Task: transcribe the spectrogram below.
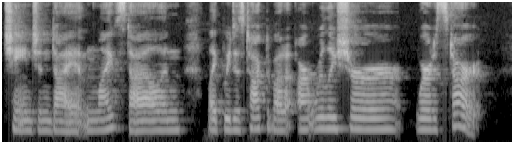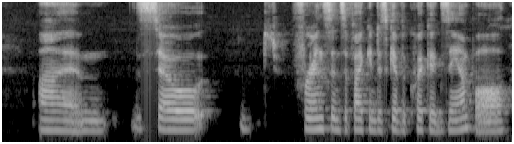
change in diet and lifestyle and like we just talked about aren't really sure where to start um, so for instance if i can just give a quick example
